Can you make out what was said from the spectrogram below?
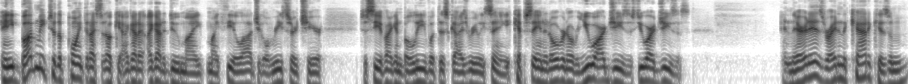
And he bugged me to the point that I said, Okay, I gotta, I got to do my, my theological research here to see if I can believe what this guy's really saying. He kept saying it over and over You are Jesus, you are Jesus. And there it is, right in the catechism.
